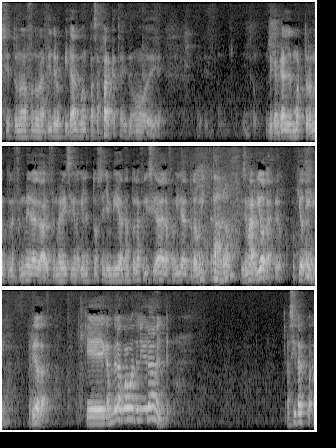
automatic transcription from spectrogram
si esto no es el fondo una ardid del hospital, bueno, para zafar, ¿cachai? De modo de, de cargar el muerto realmente a la enfermera, la enfermera dice que en aquel entonces ella enviaba tanto la felicidad de la familia del protagonista, Claro. que se llama Ryota, creo, o Kyoto, Ryota, que cambió la guagua deliberadamente. Así tal cual.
